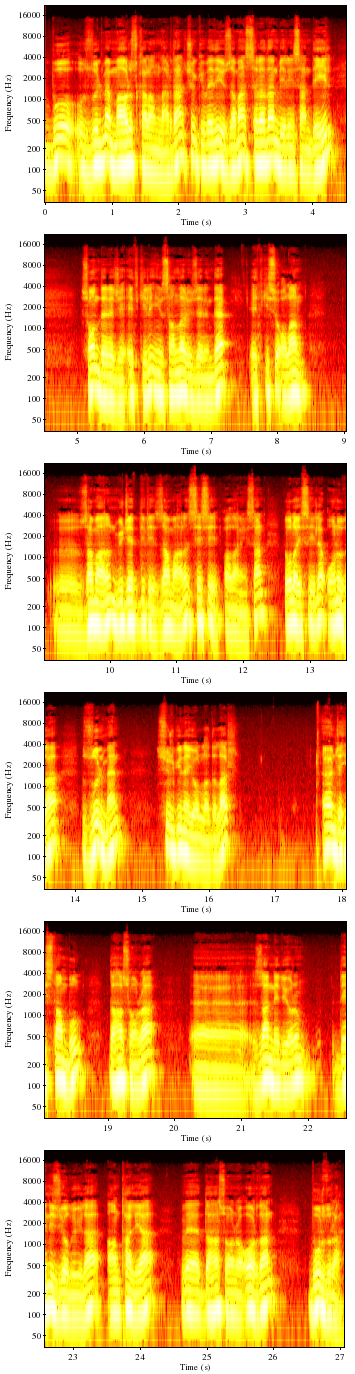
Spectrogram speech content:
bu zulme maruz kalanlardan çünkü Bediüzzaman sıradan bir insan değil son derece etkili insanlar üzerinde etkisi olan e, zamanın müceddidi, zamanın sesi olan insan. Dolayısıyla onu da zulmen sürgüne yolladılar. Önce İstanbul, daha sonra e, zannediyorum deniz yoluyla Antalya ve daha sonra oradan Burdur'a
